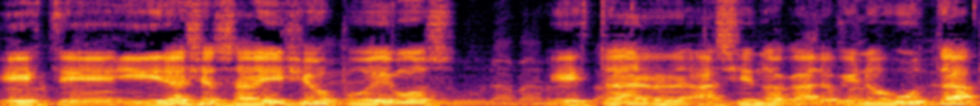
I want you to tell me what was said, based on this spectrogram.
Este, y gracias a ellos podemos estar haciendo acá lo que nos gusta.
